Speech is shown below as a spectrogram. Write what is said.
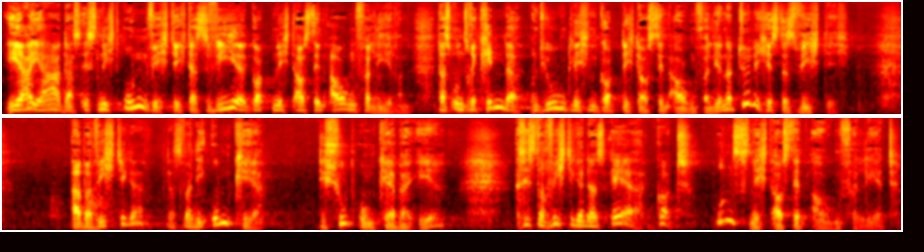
Ja, ja, das ist nicht unwichtig, dass wir Gott nicht aus den Augen verlieren, dass unsere Kinder und Jugendlichen Gott nicht aus den Augen verlieren. Natürlich ist das wichtig. Aber wichtiger, das war die Umkehr, die Schubumkehr bei ihr. Es ist doch wichtiger, dass er, Gott, uns nicht aus den Augen verliert.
